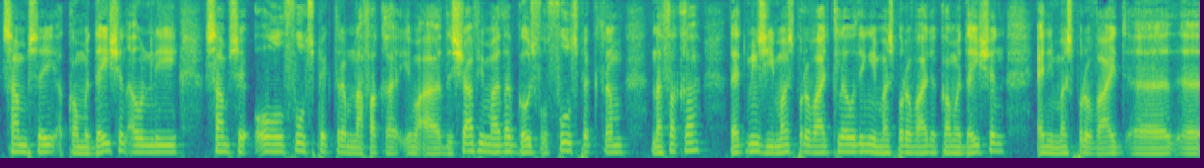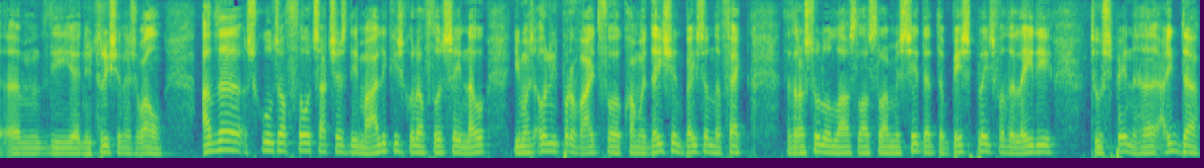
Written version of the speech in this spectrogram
some say accommodation only, some say all full spectrum nafaqah. Uh, the Shafi madhab goes for full spectrum nafaqah. That means he must provide clothing, he must provide accommodation, and he must provide uh, uh, um, the uh, nutrition as well. Other schools of thought, such as the Maliki school of thought, say no, you must only provide for accommodation based on the fact that Rasulullah has said that the best place for the lady to spend her iddah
